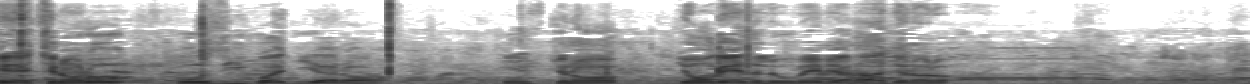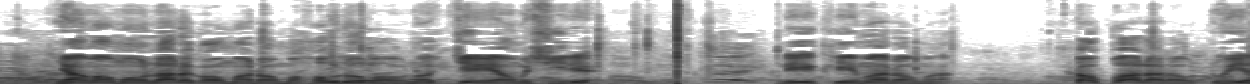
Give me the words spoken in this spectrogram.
ကဲကျွန်တော်တို့ကိုစည်းကွက်ကြီးကတော့ကိုကျွန်တော်ပြောခဲ့သလိုပဲဗျာနော်ကျွန်တော်တို့ညမောင်မောင်လာတကောင်မှတော့မဟုတ်တော့ပါဘူးနော်ကြယ်အောင်မရှိတဲ့နေ့ခင်းမှတော့မှတောက်ပလာတော့တွေ့ရ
